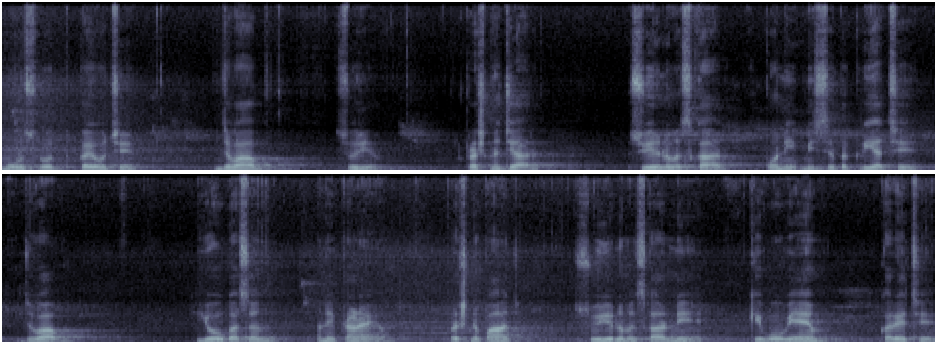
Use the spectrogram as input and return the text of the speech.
મૂળ સ્ત્રોત કયો છે? જવાબ સૂર્ય. પ્રશ્ન ચાર. સૂર્ય નમસ્કાર કોની મિશ્ર પ્રક્રિયા છે? જવાબ યોગાસન અને પ્રાણાયામ. પ્રશ્ન પાંચ. સૂર્ય નમસ્કારને કેવો વ્યાયામ કરે છે?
